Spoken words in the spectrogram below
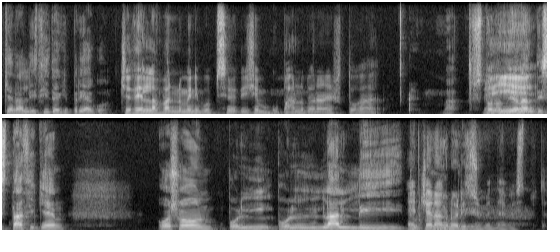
και να λυθεί το Κυπριακό. Και δεν λαμβάνουμε υπόψη ότι είχε που πάνω τον Ερτογάν. Μα, στον Ε, οποίο ε, αντιστάθηκε όσο πολλοί- πολλά άλλοι. Δεν και αναγνωρίζουμε τα εμείς τούτα.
